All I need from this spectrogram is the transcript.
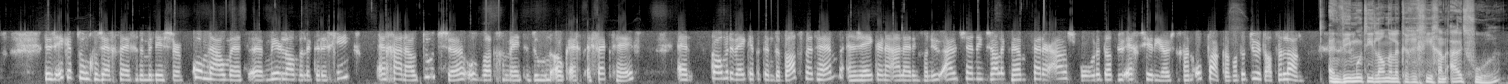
Dus ik heb toen gezegd tegen de minister... kom nou met meer landelijke regie en ga nou toetsen... of wat gemeenten doen ook echt effect heeft. En komende week heb ik een debat met hem. En zeker naar aanleiding van uw uitzending zal ik hem verder aansporen... dat nu echt serieus te gaan oppakken, want het duurt al te lang. En wie moet die landelijke regie gaan uitvoeren?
